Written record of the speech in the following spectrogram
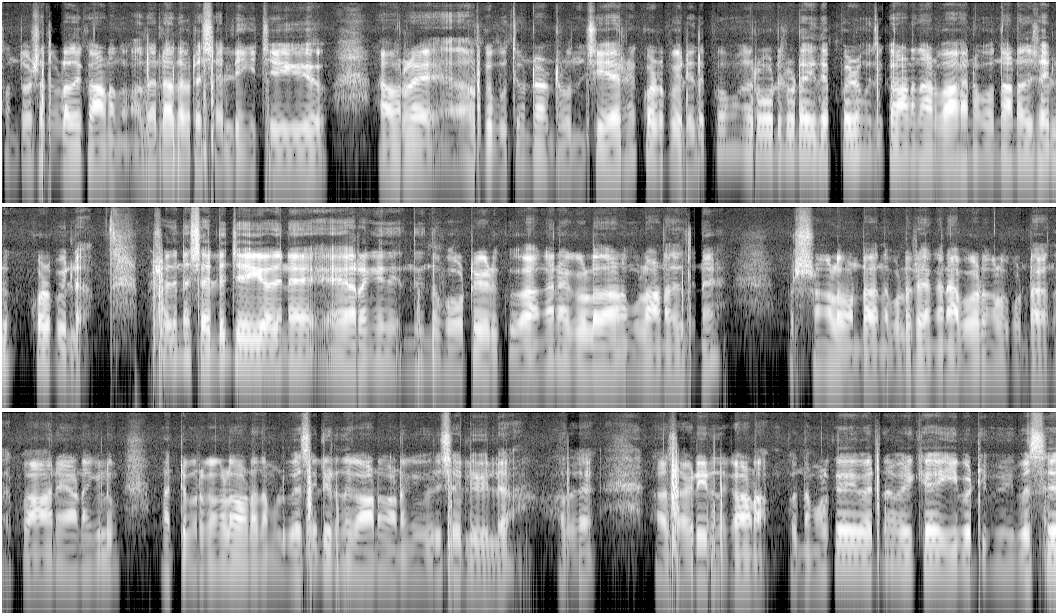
സന്തോഷത്തോടെ അത് കാണുന്നു. അതല്ലാതെ അവരെ ശല്യം ചെയ്യുകയോ അവരുടെ അവർക്ക് ബുദ്ധിമുട്ടായിട്ട് ഒന്നും കുഴപ്പമില്ല. ഇതിപ്പം റോഡിലൂടെ ഇതെപ്പോഴും ഇത് കാണുന്നതാണ് വാഹനം പോകുന്നതാണ് ശല്യം കുഴപ്പമില്ല. പക്ഷേ അതിനെ ശല്യം ചെയ്യുക അതിനെ ഇറങ്ങി നിന്ന് ഫോട്ടോ എടുക്കുക അങ്ങനെയൊക്കെ ഉള്ളതാണുമ്പോഴാണ് ഇതിന് പ്രശ്നങ്ങൾ ഉണ്ടാകുന്നത് വളരെ അങ്ങനെ അപകടങ്ങളൊക്കെ ഉണ്ടാകുന്നത്. ഇപ്പോൾ ആനയാണെങ്കിലും മറ്റ് മൃഗങ്ങളുമാണ് നമ്മൾ ബസ്സിലിരുന്ന് കാണുകയാണെങ്കിൽ ഒരു ശല്യമില്ല അത് സൈഡിൽ ഇരുന്ന് കാണാം. അപ്പോൾ നമ്മൾക്ക് വരുന്ന വഴിക്ക് ഈ വെട്ടി ബസ്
